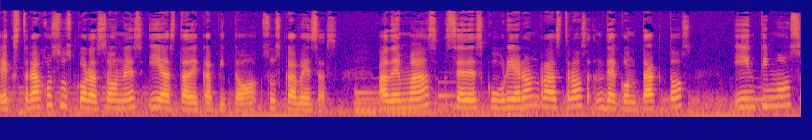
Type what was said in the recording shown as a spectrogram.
extrajo sus corazones y hasta decapitó sus cabezas. Además, se descubrieron rastros de contactos íntimos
